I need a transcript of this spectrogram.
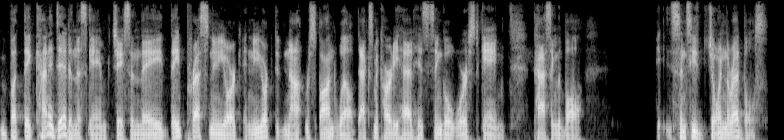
But they kind of did in this game, Jason. They they pressed New York, and New York did not respond well. Dax McCarty had his single worst game passing the ball since he joined the Red Bulls.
